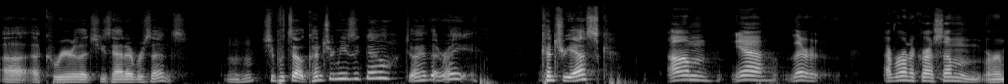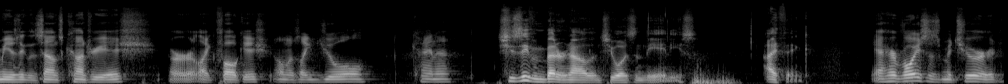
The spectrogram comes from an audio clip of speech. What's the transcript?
uh, a career that she's had ever since. Mm-hmm. She puts out country music now? Do I have that right? Country esque? Um. Yeah. There. I've run across some of her music that sounds country-ish or like folkish, almost like Jewel, kind of. She's even better now than she was in the 80s, I think. Yeah, her voice has matured.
